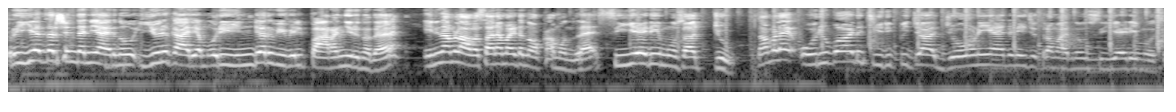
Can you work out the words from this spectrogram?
പ്രിയദർശൻ തന്നെയായിരുന്നു ഈ ഒരു കാര്യം ഒരു ഇന്റർവ്യൂവിൽ പറഞ്ഞിരുന്നത്. ഇനി നമ്മൾ അവസാനമായിട്ട് നോക്കാൻ പോകുന്നത് C I D Moosa two നമ്മളെ ഒരുപാട് ചിരിപ്പിച്ച ജോണി ആന്റണി ചിത്രമായിരുന്നു സി എ ഡി മൂസ.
